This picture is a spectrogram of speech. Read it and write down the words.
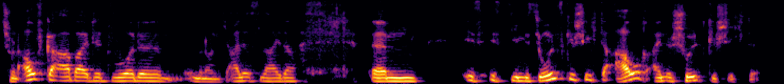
schon aufgearbeitet wurde, immer noch nicht alles leider, ähm, ist, ist die Missionsgeschichte auch eine Schuldgeschichte.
